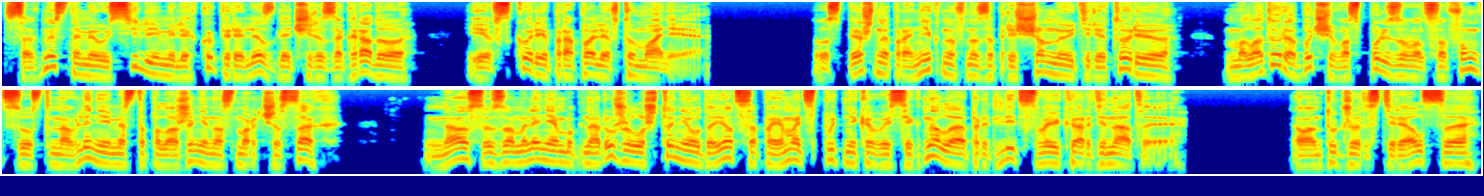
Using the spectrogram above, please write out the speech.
совместными усилиями легко перелезли через ограду и вскоре пропали в тумане. Успешно проникнув на запрещенную территорию, молодой рабочий воспользовался функцией установления местоположения на смарт-часах, но с изумлением обнаружил, что не удается поймать спутниковый сигнал и определить свои координаты. Он тут же растерялся.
